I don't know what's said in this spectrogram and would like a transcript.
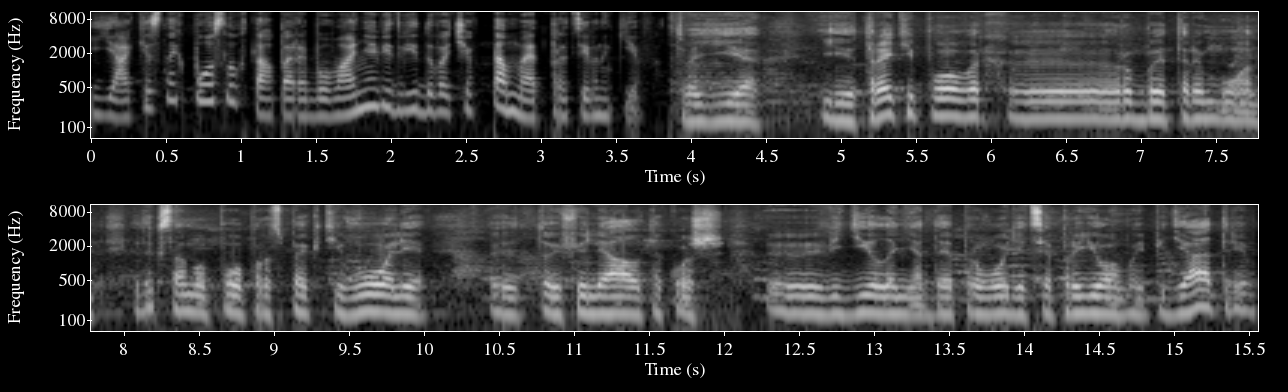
якісних послуг та перебування відвідувачів та медпрацівників. Це є і третій поверх е, робити ремонт, і так само по проспекті Волі, той філіал, також е, відділення, де проводяться прийоми педіатрів.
